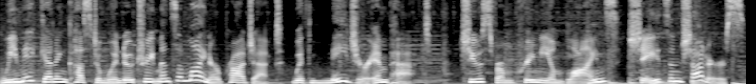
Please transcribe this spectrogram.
We make getting custom window treatments a minor project with major impact. Choose from premium blinds, shades, and shutters.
